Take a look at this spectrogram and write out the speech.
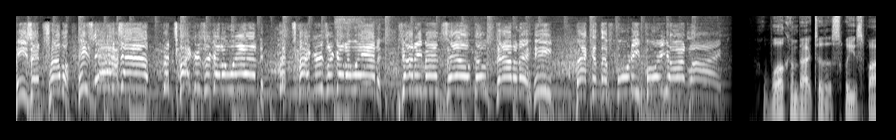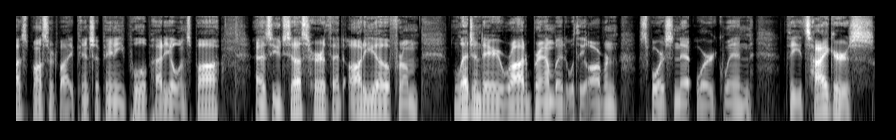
He's in trouble. He's yes! going down. The Tigers are going to win. The Tigers are going to win. Johnny Manziel goes down in a heap back at the 44 yard line. welcome back to the Sweet Spot, sponsored by Pinch a Penny Pool, Patio, and Spa. As you just heard that audio from legendary Rod Bramblett with the Auburn Sports Network when the Tigers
